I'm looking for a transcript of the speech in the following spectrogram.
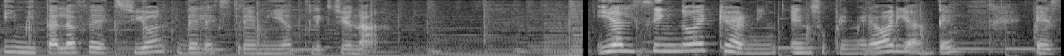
imita la flexión de la extremidad flexionada. Y el signo de Kerning en su primera variante es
